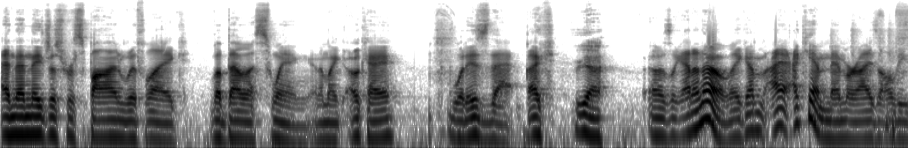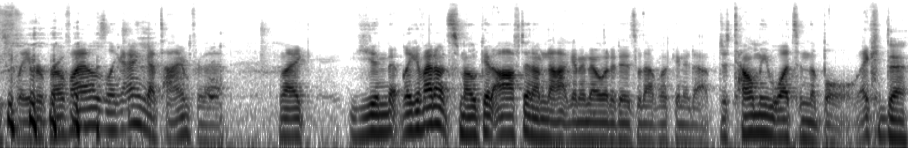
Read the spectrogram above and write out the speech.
and then they just respond with like Labella Swing, and I'm like, okay, what is that? Like, Yeah, I was like, I don't know, like I'm I, I can't memorize all these flavor profiles, like I ain't got time for that, like. You know, like if I don't smoke it often, I'm not gonna know what it is without looking it up. Just tell me what's in the bowl. Like yeah.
